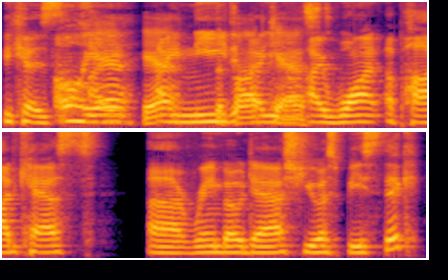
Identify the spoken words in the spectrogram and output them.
because Oh, yeah, I, yeah, I need I, you know. I want a podcast uh, Rainbow Dash USB stick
